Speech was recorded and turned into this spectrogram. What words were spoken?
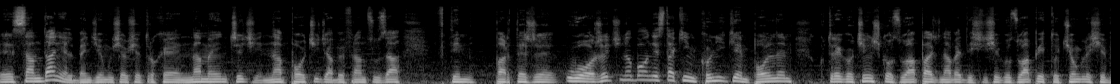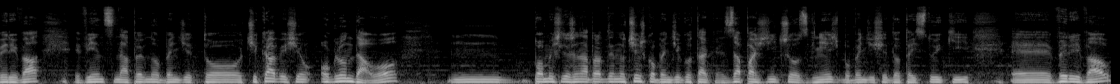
e, sam Daniel będzie musiał się trochę namęczyć, napocić, aby Francuza w tym parterze ułożyć, no bo on jest takim konikiem polnym, którego ciężko złapać, nawet jeśli się go złapie, to ciągle się wyrywa, więc na pewno będzie to ciekawie się oglądało. Mm, Bo myślę, że naprawdę no ciężko będzie go tak zapaśniczo zgnieść, bo będzie się do tej stójki e, wyrywał,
